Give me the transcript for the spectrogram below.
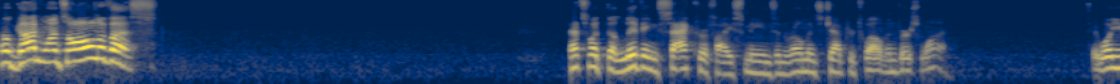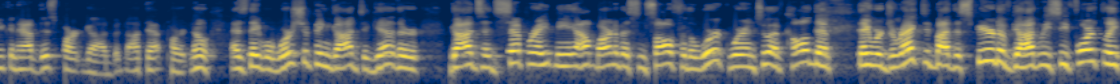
No, God wants all of us. That's what the living sacrifice means in Romans chapter 12 and verse 1. Say, well, you can have this part, God, but not that part. No, as they were worshiping God together, God said, Separate me out, Barnabas and Saul, for the work whereunto I've called them. They were directed by the Spirit of God. We see, fourthly,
